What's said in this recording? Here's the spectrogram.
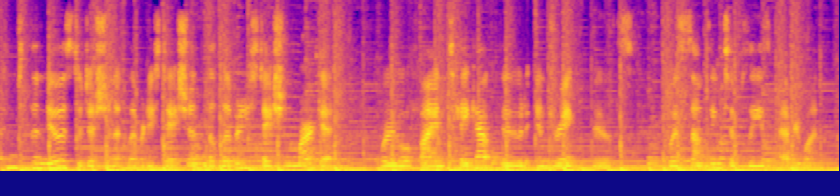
Head into the newest addition at Liberty Station, the Liberty Station Market, where you will find takeout food and drink booths with something to please everyone.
